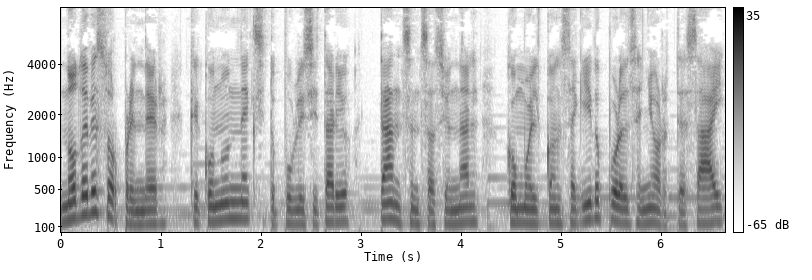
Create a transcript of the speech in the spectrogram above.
No debe sorprender que con un éxito publicitario tan sensacional como el conseguido por el señor Tesai,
